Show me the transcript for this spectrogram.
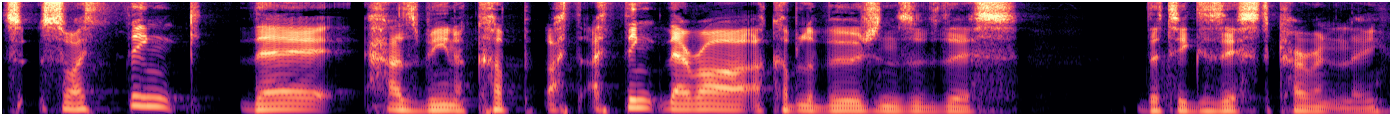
So, so I think there has been a couple. I, th- I think there are a couple of versions of this that exist currently,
